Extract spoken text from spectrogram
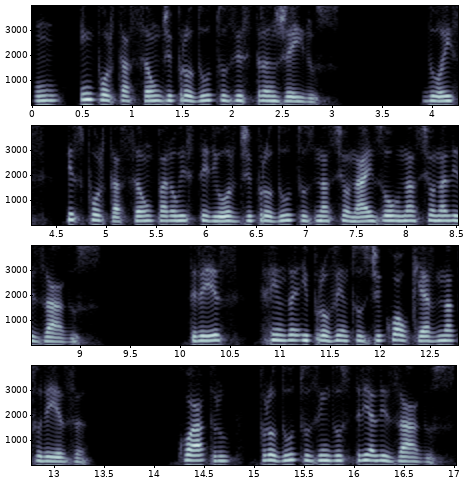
1. Importação de produtos estrangeiros. 2. Exportação para o exterior de produtos nacionais ou nacionalizados. 3. Renda e proventos de qualquer natureza. 4. Produtos industrializados.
